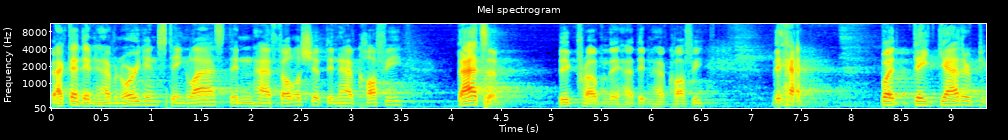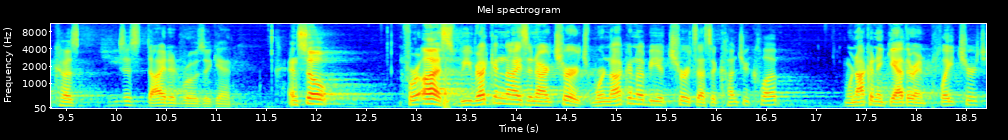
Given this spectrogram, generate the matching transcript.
Back then, they didn't have an organ, stained glass, they didn't have fellowship, they didn't have coffee. That's a big problem they had. They didn't have coffee. They had, but they gathered because Jesus died and rose again. And so, for us, we recognize in our church, we're not going to be a church that's a country club. We're not going to gather and play church.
